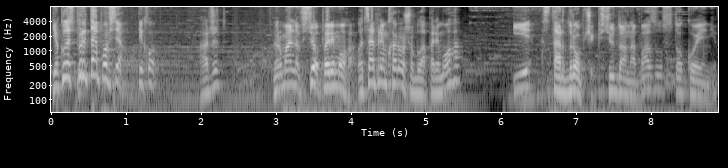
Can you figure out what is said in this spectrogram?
Я кудись притепався! Тихо. Гаджет. Нормально, все, перемога. Оце прям хороша була перемога. І стардропчик сюди на базу 100 коїнів.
